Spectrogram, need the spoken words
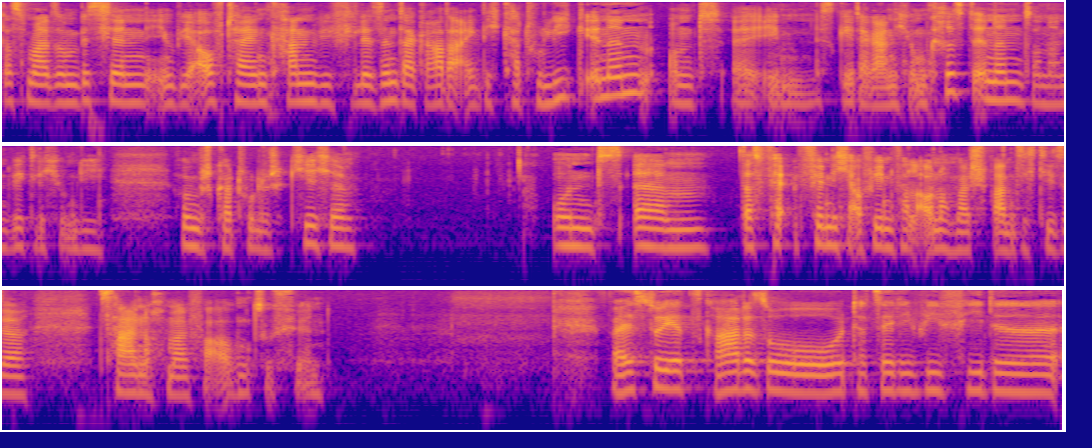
das mal so ein bisschen irgendwie aufteilen kann, wie viele sind da gerade eigentlich KatholikInnen und äh, eben, es geht ja gar nicht um ChristInnen, sondern wirklich um die römisch-katholische Kirche. Und ähm, das finde ich auf jeden Fall auch nochmal spannend, sich diese Zahl nochmal vor Augen zu führen. Weißt du jetzt gerade so tatsächlich, wie viele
